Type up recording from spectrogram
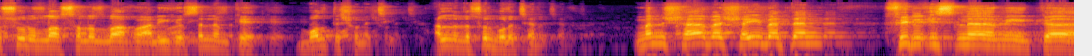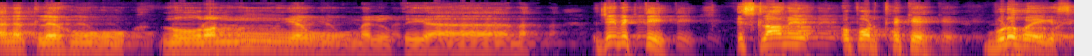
রাসূলুল্লাহ সাল্লাল্লাহু আলাইহি ওয়াসাল্লামকে বলতে শুনেছি। আল্লাহ রাসূল বলেছেন, মান শাবা শাইবাতান ফিল ইসলামি কানাত লাহু কিয়ামাহ যে ব্যক্তি ইসলামের উপর থেকে বুড়ো হয়ে গেছে,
